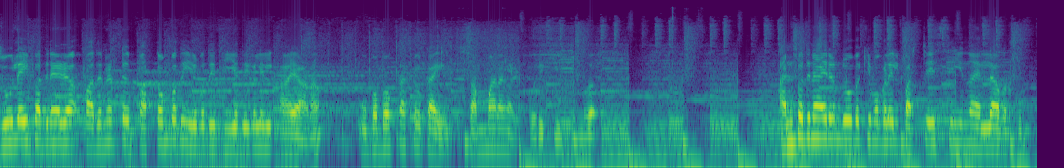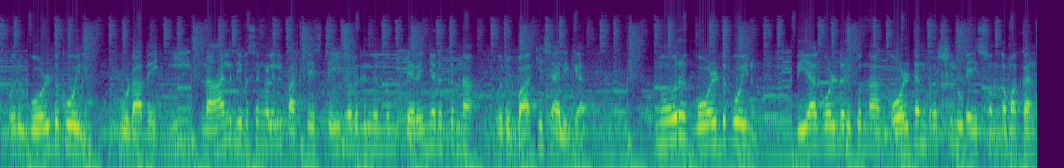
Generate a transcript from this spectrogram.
July പതിനേഴ് പതിനെട്ട് പത്തൊമ്പത് ഇരുപത് തീയതികളിൽ ആയാണ് ഉപഭോക്താക്കൾക്കായി സമ്മാനങ്ങൾ ഒരുക്കിയിരുന്നത്. അൻപതിനായിരം രൂപയ്ക്ക് മുകളിൽ പർച്ചേസ് ചെയ്യുന്ന എല്ലാവർക്കും ഒരു ഗോൾഡ് കോയിനും കൂടാതെ ഈ നാല് ദിവസങ്ങളിൽ പർച്ചേസ് ചെയ്യുന്നവരിൽ നിന്നും തിരഞ്ഞെടുക്കുന്ന ഒരു ഭാഗ്യശാലിക്ക് നൂറ് ഗോൾഡ് കോയിനും ദിയ ഗോൾഡ് ഒരുക്കുന്ന ഗോൾഡൻ റഷിലൂടെ സ്വന്തമാക്കാൻ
